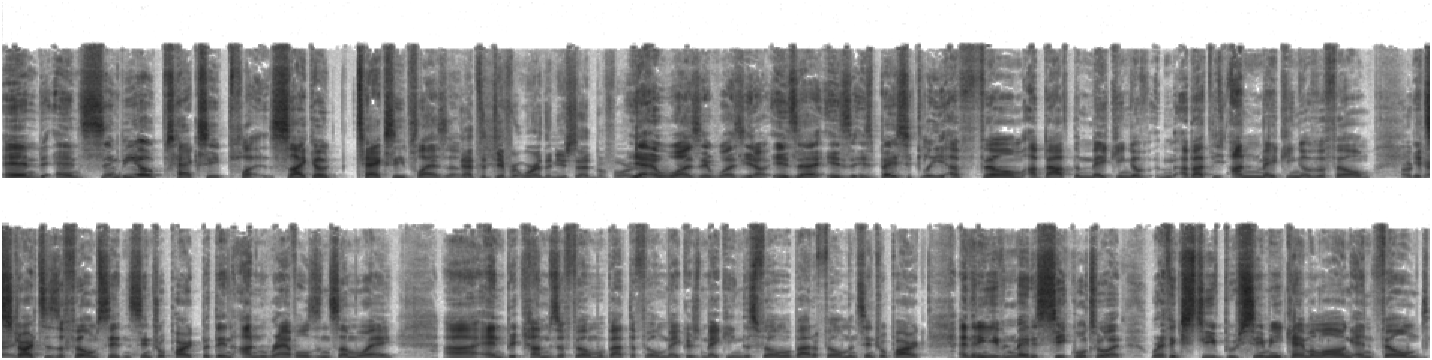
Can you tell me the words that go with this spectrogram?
and and symbiotaxiplasm. That's a different word than you said before. Yeah, it was. It was. You know, is a is is basically a film about the making of about the unmaking of a film. Okay. It starts as a film set in Central Park, but then unravels in some way, uh, and becomes a film about the filmmakers making this film about a film in Central Park. And then he even made a sequel to it, where I think Steve Buscemi came along and filmed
